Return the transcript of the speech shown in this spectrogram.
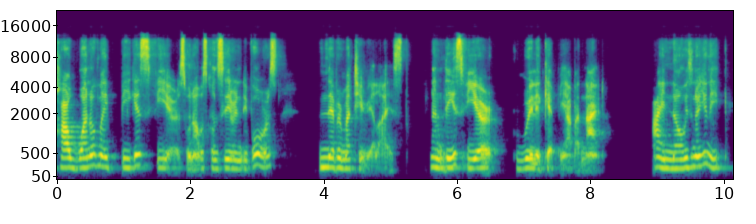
how one of my biggest fears when I was considering divorce never materialized. And this fear really kept me up at night. I know it's not unique.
